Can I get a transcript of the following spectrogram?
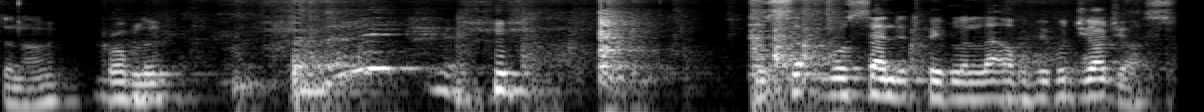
Don't know. Probably. we'll send it to people and let other people judge us.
